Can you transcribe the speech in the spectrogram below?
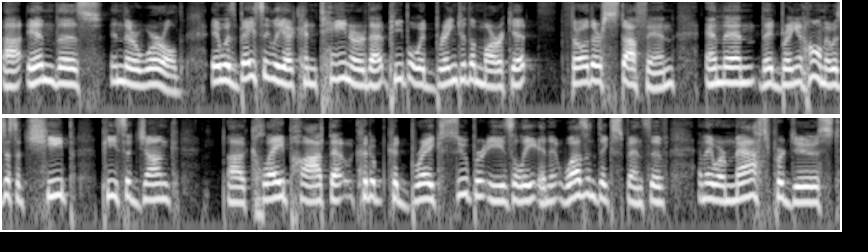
uh, in this in their world. It was basically a container that people would bring to the market, throw their stuff in, and then they'd bring it home. It was just a cheap piece of junk, uh, clay pot that could could break super easily, and it wasn't expensive, and they were mass produced,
